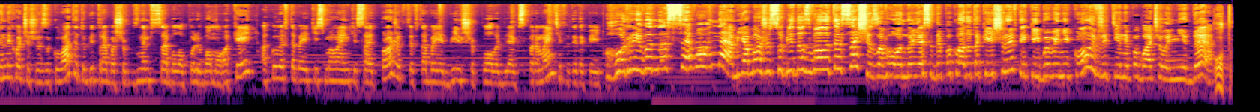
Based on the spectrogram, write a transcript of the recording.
ти не хочеш ризикувати, тобі треба, щоб з ним все було по-любому окей. А коли в тебе якісь маленькі сайт проджекти, в тебе є більше поле для експериментів, і ти такий гори воно все вогнем! Я можу собі дозволити все, що завгодно. Я сюди покладу такий шрифт, який би ви ніколи в житті не побачили ніде. От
